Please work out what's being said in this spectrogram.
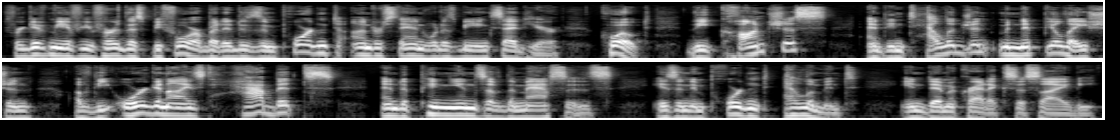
forgive me if you've heard this before, but it is important to understand what is being said here. Quote, the conscious and intelligent manipulation of the organized habits and opinions of the masses is an important element in democratic society.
